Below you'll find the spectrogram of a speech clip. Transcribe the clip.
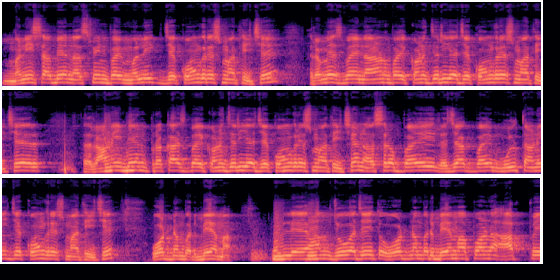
મનીષાબેન, અશ્વિનભાઈ મલિક જે કોંગ્રેસમાંથી છે, રમેશભાઈ નારાયણભાઈ કણજરિયા જે કોંગ્રેસમાંથી છે, રાણીબેન પ્રકાશભાઈ કણજરિયા જે કોંગ્રેસમાંથી છે અને અશરફભાઈ, રજાકભાઈ મુલતાણી જે કોંગ્રેસમાંથી છે, વોર્ડ નંબર બેમાં એટલે આમ જોવા જઈએ તો વોર્ડ નંબર બેમાં પણ આપે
